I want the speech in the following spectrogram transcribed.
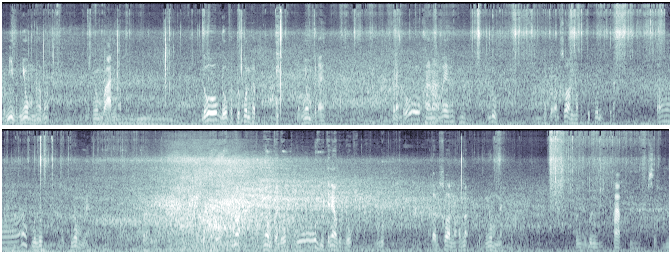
ก็มีบักย่มนะครับเนาะบักย่มหวานครับ ดูดูครับทุกคนครับมักย่อมก็ได้กระดังดูขนาดเลยครับดูมันก็อ่อนซ่อนมาครับทุกคนกระดังอ้าวมึงดูมักย่อมไหมกระดูกระดูเนาะย่อมกระดูโอ้ยมีแนวดุกดุกครับดูตอนซ่อนนะครับเนาะมักย่อมไหมเบึ้งเบึ้งภาพอืมสะมี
